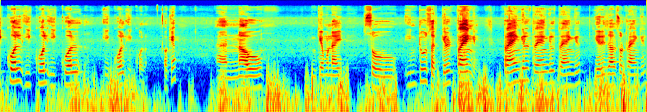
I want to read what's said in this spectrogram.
Equal equal equal equal equal okay? And now ఇంకేమున్నాయి? So into circle triangle triangle triangle triangle here is also triangle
